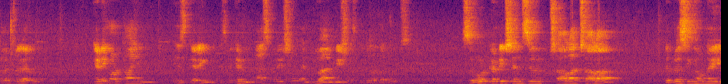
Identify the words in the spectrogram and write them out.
కలెక్టర్ గారు getting on time is getting is become aspirational and too ambitious because of the rules so road conditions చాలా చాలా డిప్రెసింగ్గా ఉన్నాయి.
